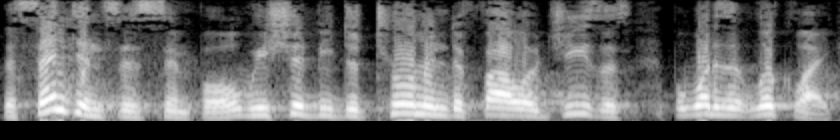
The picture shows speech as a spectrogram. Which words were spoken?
The sentence is simple. We should be determined to follow Jesus. But what does it look like?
